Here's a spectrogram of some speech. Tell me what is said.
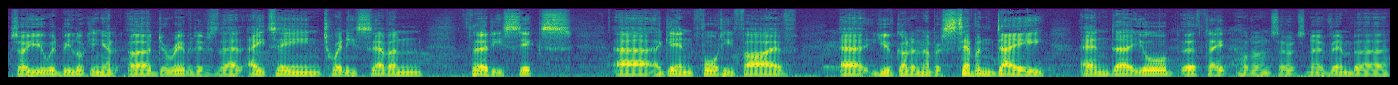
So you would be looking at uh, derivatives of that 18, 27, 36, uh, again 45. Uh, you've got a number seven day, and uh, your birth date. Hold on. So it's November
